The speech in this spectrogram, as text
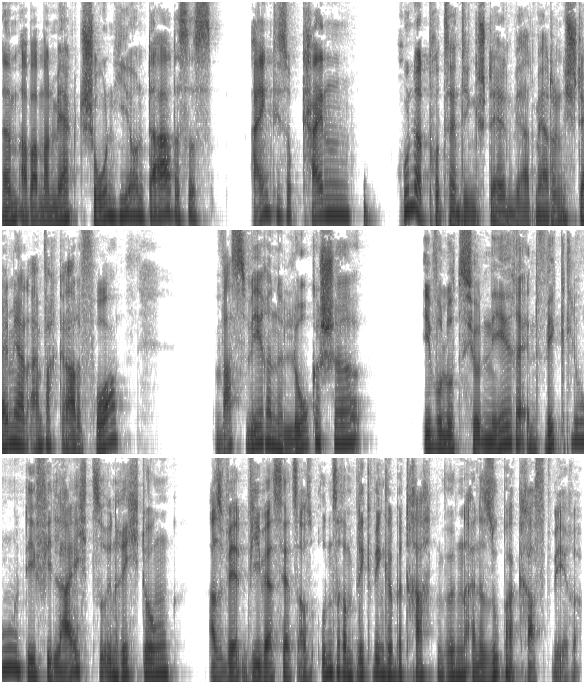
Ähm, aber man merkt schon hier und da, dass es eigentlich so keinen hundertprozentigen Stellenwert mehr hat. Und ich stelle mir halt einfach gerade vor, was wäre eine logische evolutionäre Entwicklung, die vielleicht so in Richtung also wie wir es jetzt aus unserem Blickwinkel betrachten würden, eine Superkraft wäre.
